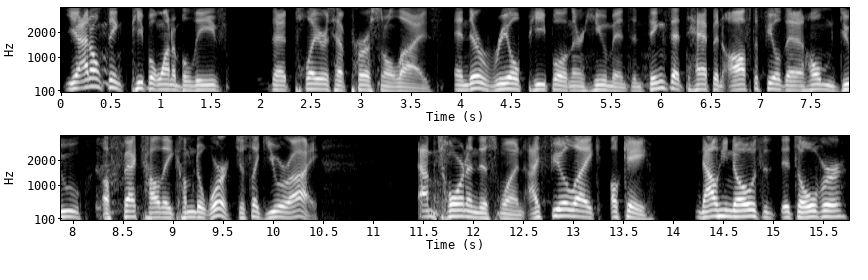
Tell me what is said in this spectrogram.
Yeah, I don't think people want to believe that players have personal lives and they're real people and they're humans and things that happen off the field and at home do affect how they come to work, just like you or I. I'm torn on this one. I feel like okay, now he knows it's over.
